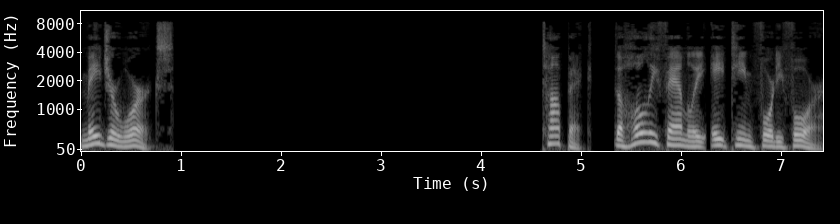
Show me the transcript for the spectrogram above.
Major works The Holy Family 1844.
